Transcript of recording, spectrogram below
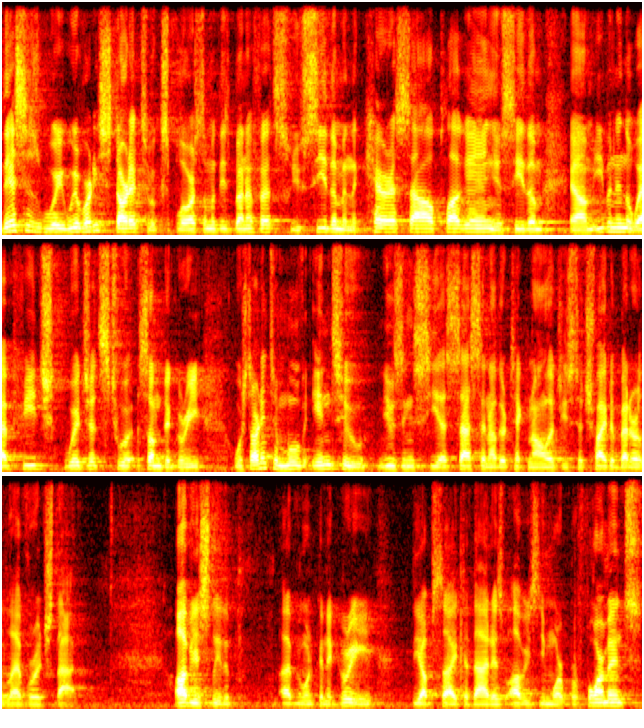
This is where we've already started to explore some of these benefits. You see them in the carousel plugin, you see them um, even in the web feed widgets to some degree. We're starting to move into using CSS and other technologies to try to better leverage that. Obviously, the, everyone can agree, the upside to that is obviously more performance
